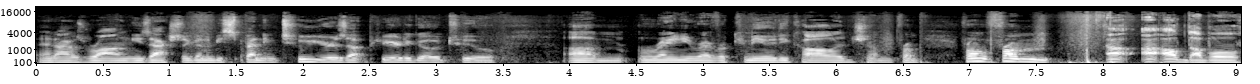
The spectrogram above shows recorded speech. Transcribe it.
and I was wrong. He's actually going to be spending two years up here to go to um, Rainy River Community College. Um, from from from uh, I'll double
